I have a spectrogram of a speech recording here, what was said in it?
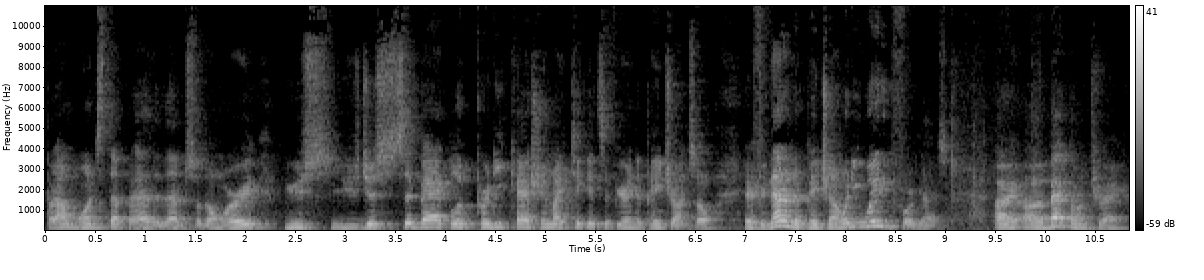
but I'm one step ahead of them. So don't worry. You you just sit back, look pretty, cash in my tickets if you're in the Patreon. So if you're not in the Patreon, what are you waiting for, guys? All right, uh, back on track.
